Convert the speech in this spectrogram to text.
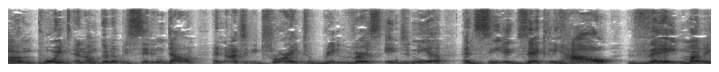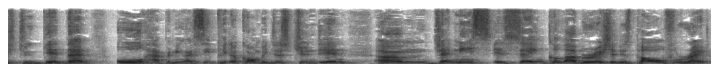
um, point, and I'm gonna be sitting down and actually try to reverse engineer and see exactly how they managed to get that all happening. I see Peter Comby just tuned in. Um, Janice is saying collaboration is powerful, right?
